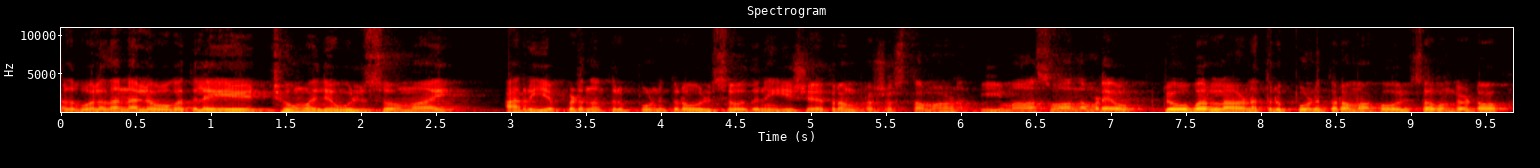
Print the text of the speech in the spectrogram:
അതുപോലെ തന്നെ ലോകത്തിലെ ഏറ്റവും വലിയ ഉത്സവമായി അറിയപ്പെടുന്ന തൃപ്പൂണിത്തുറ ഉത്സവത്തിന് ഈ ക്ഷേത്രം പ്രശസ്തമാണ്. ഈ മാസമാണ് നമ്മുടെ ഒക്ടോബറിലാണ് തൃപ്പൂണിത്തുറ മഹോത്സവം കേട്ടോ.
